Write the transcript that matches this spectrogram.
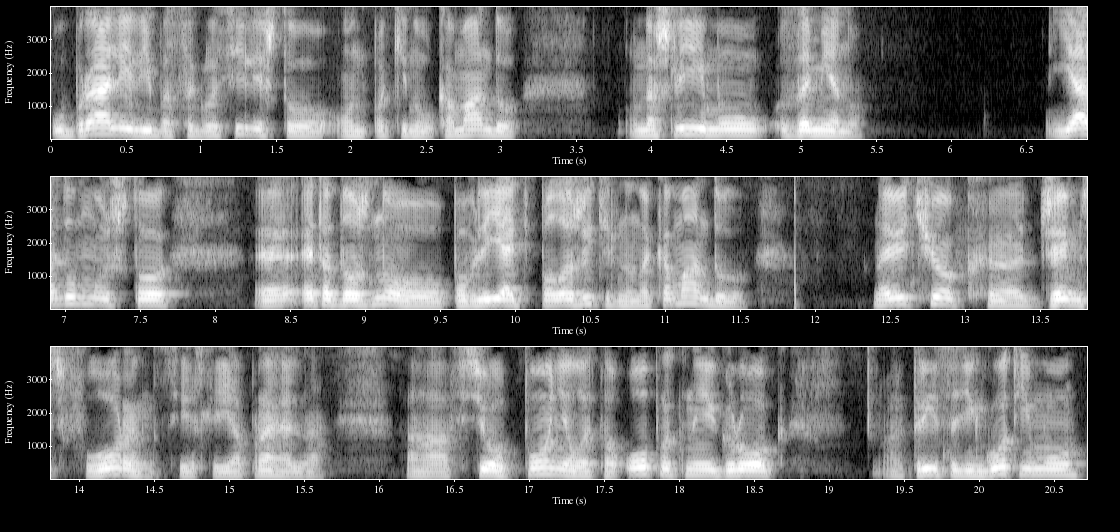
убрали, либо согласились, что он покинул команду, нашли ему замену. Я думаю, что э, это должно повлиять положительно на команду. Новичок э, Джеймс Флоренс, если я правильно а, все понял, это опытный игрок, 31 год ему.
